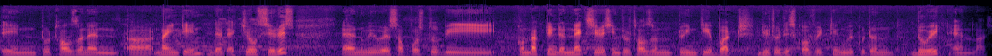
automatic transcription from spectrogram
in 2019, that actual series, and we were supposed to be conducting the next series in 2020, but due to this COVID thing, we couldn't do it. And last.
